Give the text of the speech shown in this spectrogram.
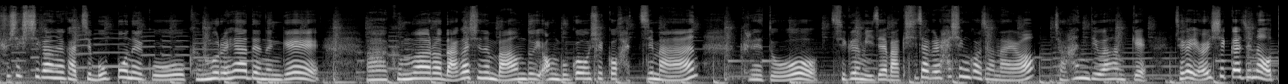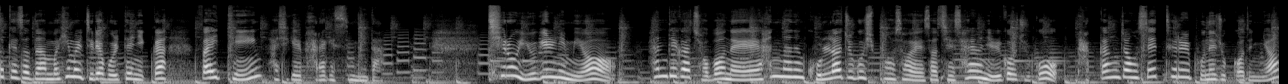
휴식 시간을 같이 못 보내고 근무를 해야 되는 게 아, 근무하러 나가시는 마음도 영 무거우실 것 같지만, 그래도 지금 이제 막 시작을 하신 거잖아요. 저 한디와 함께 제가 10시까지는 어떻게 해서든 한번 힘을 들여볼 테니까 파이팅 하시길 바라겠습니다. 7561님이요. 한디가 저번에 한나는 골라주고 싶어서 해서 제 사연 읽어주고 닭강정 세트를 보내줬거든요.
